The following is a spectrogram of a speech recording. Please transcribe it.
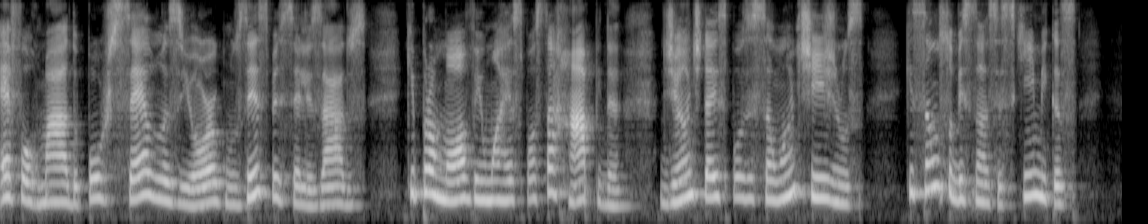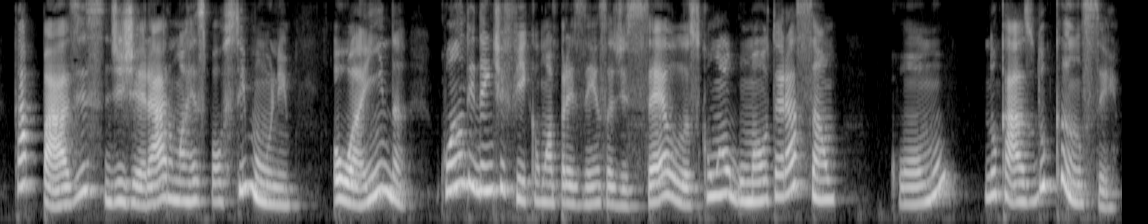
é formado por células e órgãos especializados que promovem uma resposta rápida diante da exposição a antígenos, que são substâncias químicas capazes de gerar uma resposta imune, ou ainda quando identificam a presença de células com alguma alteração como no caso do câncer.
